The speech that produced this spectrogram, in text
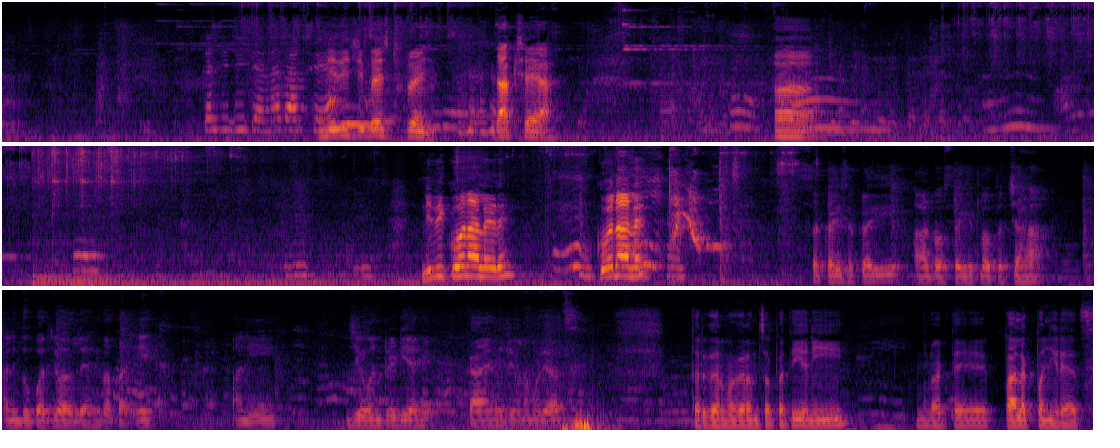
कशी ना निधीची बेस्ट फ्रेंड दाक्षया हा. निधी कोण आलंय रे? कोण आलंय? सकाळी सकाळी आठ वाजता घेतला होता चहा आणि दुपारचे वाजले आहेत आता एक. आणि जेवण रेडी आहे. काय आहे जेवणामध्ये आज? तर गरमागरम चपाती आणि मला वाटतंय पालक पनीर आहे आज.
